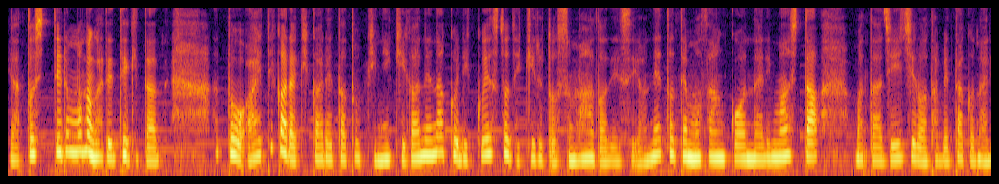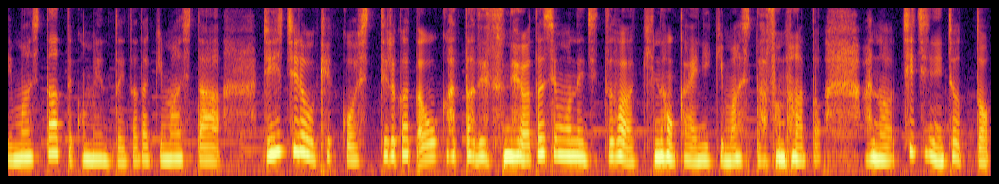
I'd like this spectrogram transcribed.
やっと知ってるものが出てきた。あと、相手から聞かれた時に気兼ねなくリクエストできるとスマートですよね。とても参考になりました。また、治一郎食べたくなりましたってコメントいただきました。治一郎結構知ってる方多かったですね。私もね、実は昨日買いに来ました。その後。あの、父にちょっと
